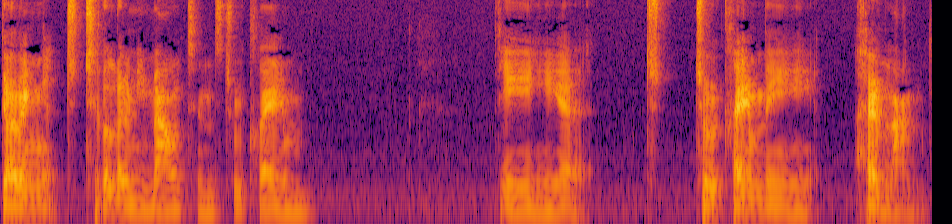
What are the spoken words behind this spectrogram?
going t- to the Lonely Mountains to reclaim the uh, t- to reclaim the homeland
